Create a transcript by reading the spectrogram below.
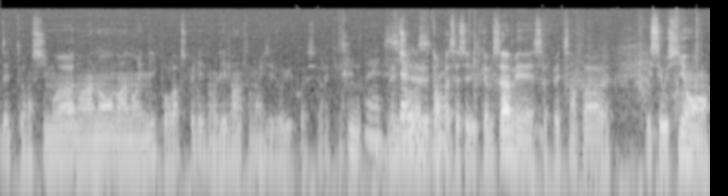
d'être en 6 mois, dans un an, dans un an et demi, pour voir ce que les, vins- les vins, comment ils évoluent, quoi. C'est vrai que. ouais, Même si le, temps passe assez vite comme ça, mais ça peut être sympa. euh, Et c'est aussi en,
